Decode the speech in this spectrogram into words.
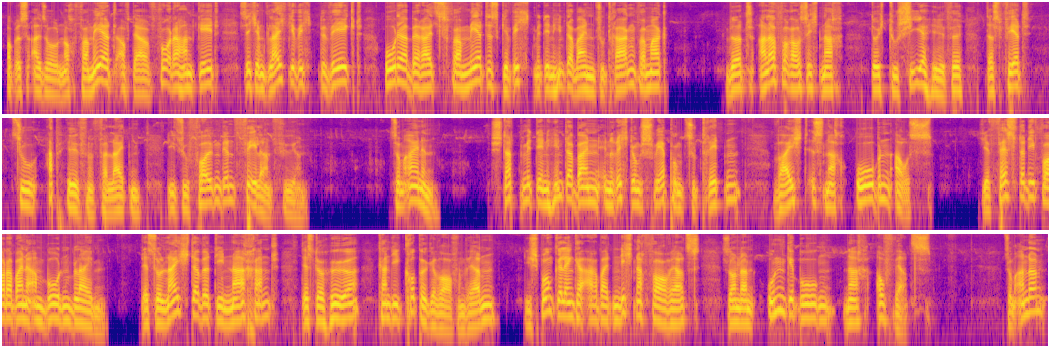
ob es also noch vermehrt auf der Vorderhand geht, sich im Gleichgewicht bewegt oder bereits vermehrtes Gewicht mit den Hinterbeinen zu tragen vermag, wird aller Voraussicht nach durch Touchierhilfe das Pferd zu Abhilfen verleiten, die zu folgenden Fehlern führen. Zum einen, statt mit den Hinterbeinen in Richtung Schwerpunkt zu treten, weicht es nach oben aus. Je fester die Vorderbeine am Boden bleiben, desto leichter wird die Nachhand, desto höher kann die Gruppe geworfen werden, die Sprunggelenke arbeiten nicht nach vorwärts, sondern ungebogen nach aufwärts. Zum anderen,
